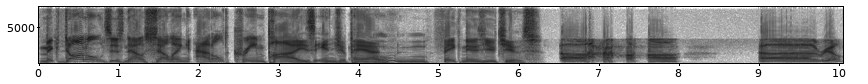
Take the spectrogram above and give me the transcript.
McDonald's is now selling adult cream pies in Japan. Fake news you choose. Uh, uh, real?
